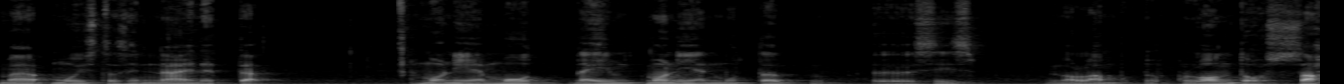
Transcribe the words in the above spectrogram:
mä muistasin näin, että monien muut, ei nyt monien, mutta siis me ollaan Lontoossa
